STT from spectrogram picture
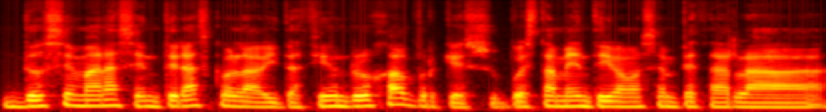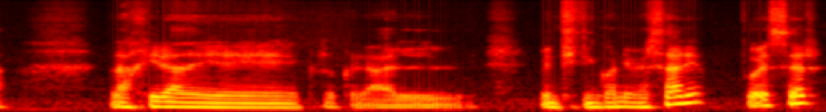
dos semanas enteras con la habitación roja porque supuestamente íbamos a empezar la, la gira de, creo que era el 25 aniversario, puede ser.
